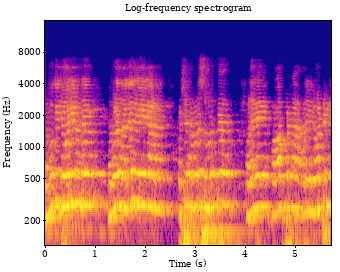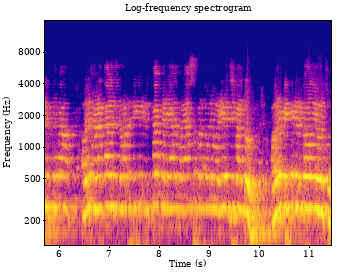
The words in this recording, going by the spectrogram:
നമുക്ക് ജോലിയുണ്ട് നമ്മൾ നല്ല നിലയിലാണ്. പക്ഷെ നമ്മുടെ സുഹൃത്ത് വളരെ പാവപ്പെട്ട അല്ലെങ്കിൽ ലോട്ടറി എടുക്കുന്ന അവന് മഴക്കാലത്ത് ലോട്ടറി ടിക്കറ്റ് എടുക്കാൻ കഴിയാതെ പ്രയാസപ്പെടുന്നവന് വഴി വെച്ച് കണ്ടു. അവന് ടിക്കറ്റ് എടുക്കാമെന്ന് ചോദിച്ചു.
